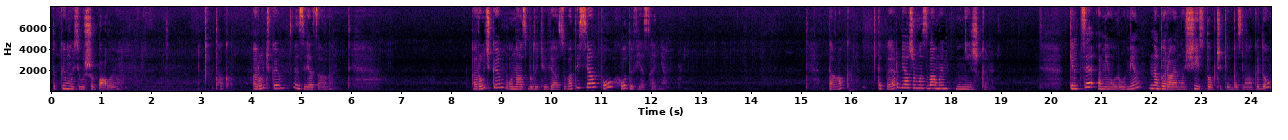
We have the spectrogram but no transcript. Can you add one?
таким вишипалою. Так, ручки зв'язали. Ручки у нас будуть вв'язуватися по ходу в'язання. Так, тепер в'яжемо з вами ніжки. Кільце амігурумі набираємо 6 стовпчиків без накиду,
